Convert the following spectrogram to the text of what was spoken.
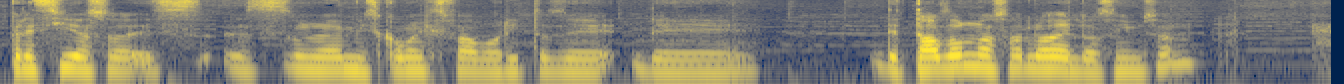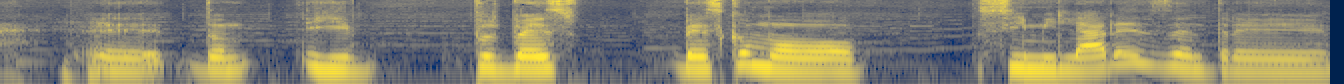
precioso. Es, es, uno de mis cómics favoritos de, de todo, no solo de los Simpson. Eh, y pues ves, ves como similares entre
